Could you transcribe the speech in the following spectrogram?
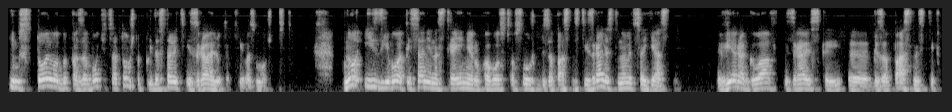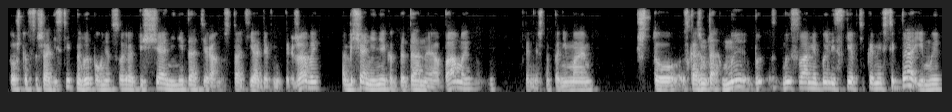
им стоило бы позаботиться о том, чтобы предоставить Израилю такие возможности. Но из его описания настроения руководства служб безопасности Израиля становится ясным вера глав израильской э, безопасности в то, что США действительно выполнят свое обещание не дать Ирану стать ядерной державой, обещание некогда данное Обамой, конечно, понимаем, что, скажем так, мы, мы с вами были скептиками всегда, и мы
